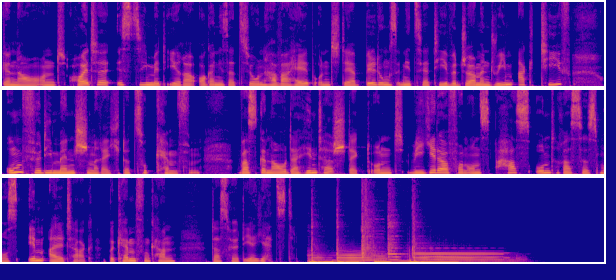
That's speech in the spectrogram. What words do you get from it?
Genau, und heute ist sie mit ihrer Organisation Hava Help und der Bildungsinitiative German Dream aktiv, um für die Menschenrechte zu kämpfen was genau dahinter steckt und wie jeder von uns Hass und Rassismus im Alltag bekämpfen kann, das hört ihr jetzt.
